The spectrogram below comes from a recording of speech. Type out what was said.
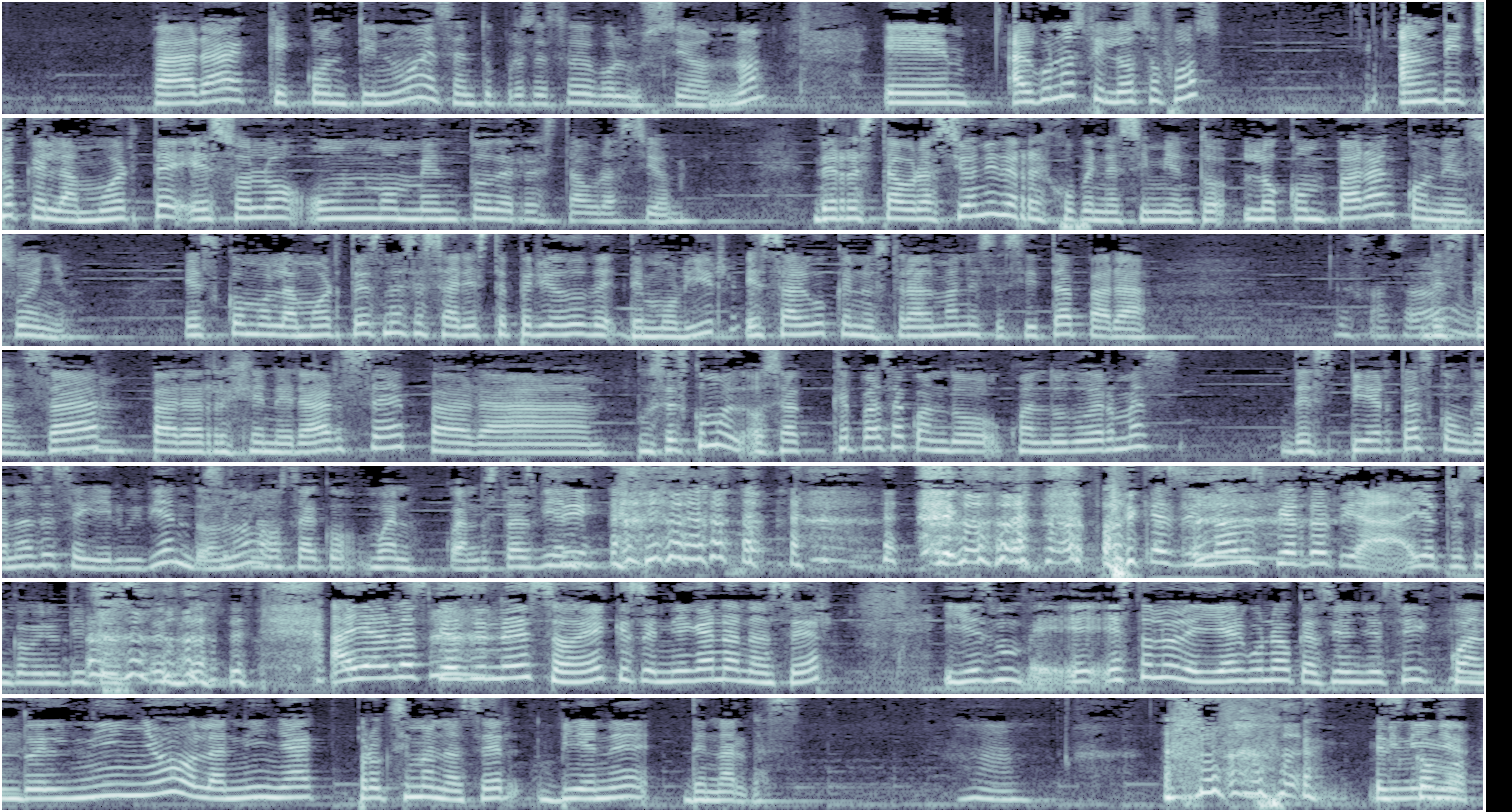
para que continúes en tu proceso de evolución, ¿no? Eh, algunos filósofos han dicho que la muerte es solo un momento de restauración, de restauración y de rejuvenecimiento. Lo comparan con el sueño. Es como la muerte es necesaria, este periodo de, morir es algo que nuestra alma necesita para descansar, descansar para regenerarse, para, pues es como, o sea, ¿qué pasa cuando, cuando duermes? Despiertas con ganas de seguir viviendo, ¿no? O sea, bueno, cuando estás bien. Porque si no despiertas y hay otros cinco minutitos. Entonces, hay almas que hacen eso, ¿eh? Que se niegan a nacer. Y es, eh, esto lo leí alguna ocasión, sí, cuando el niño o la niña próxima a nacer viene de nalgas. Es como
